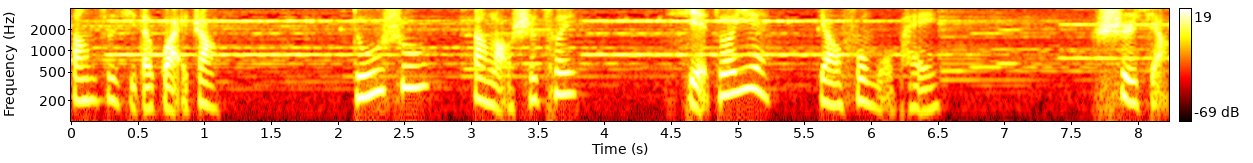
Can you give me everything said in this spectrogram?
当自己的拐杖，读书让老师催，写作业要父母陪。试想，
